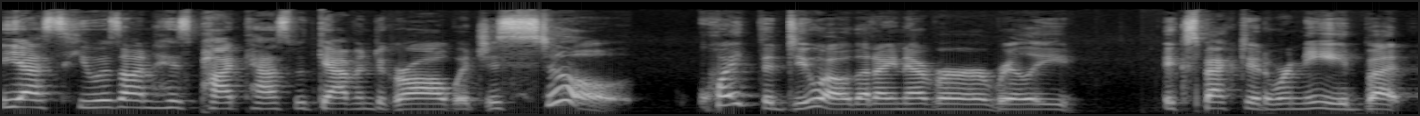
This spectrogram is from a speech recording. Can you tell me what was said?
Yes, he was on his podcast with Gavin DeGraw, which is still quite the duo that I never really expected or need. But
